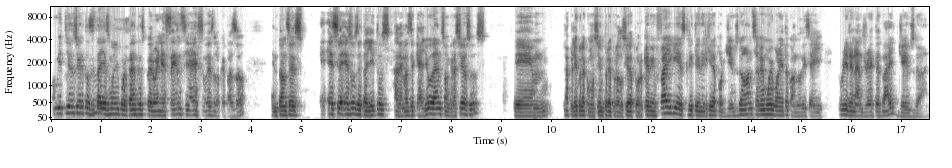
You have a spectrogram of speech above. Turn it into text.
omitió ciertos detalles muy importantes, pero en esencia eso es lo que pasó. Entonces, e- ese- esos detallitos, además de que ayudan, son graciosos. Em, la película, como siempre, producida por Kevin Feige, escrita y dirigida por James Gunn, se ve muy bonita cuando dice ahí, written and directed by James Gunn.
